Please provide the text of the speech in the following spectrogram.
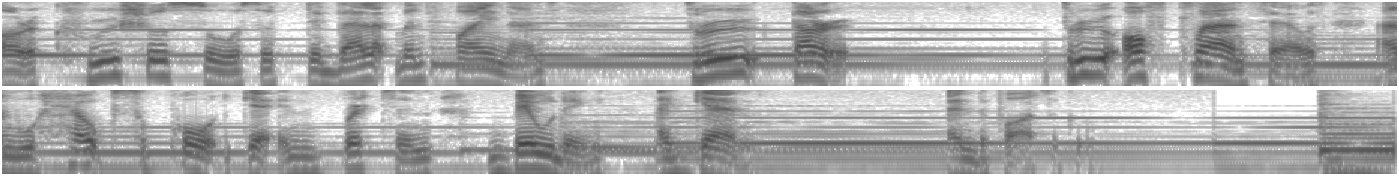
are a crucial source of development finance through through off-plan sales and will help support getting Britain building again. End of article.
